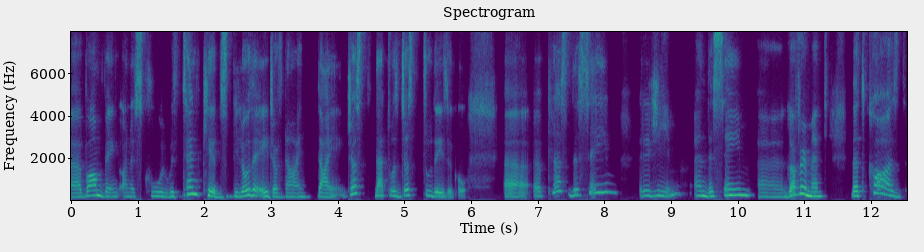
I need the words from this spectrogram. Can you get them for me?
a bombing on a school with 10 kids below the age of nine dying. Just that was just two days ago. Uh, uh, plus, the same regime and the same uh, government that caused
